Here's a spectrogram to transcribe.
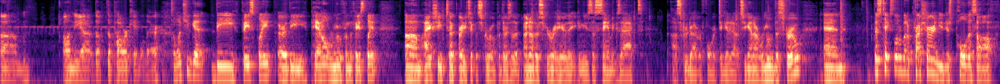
um, on the, uh, the, the power cable there. So once you get the faceplate or the panel removed from the faceplate, um, I actually took already took the screw out, but there's a, another screw right here that you can use the same exact uh, screwdriver for to get it out. So you're gonna remove the screw and this takes a little bit of pressure and you just pull this off.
